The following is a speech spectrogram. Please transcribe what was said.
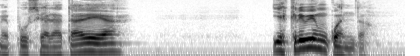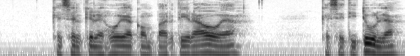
me puse a la tarea y escribí un cuento, que es el que les voy a compartir ahora, que se titula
